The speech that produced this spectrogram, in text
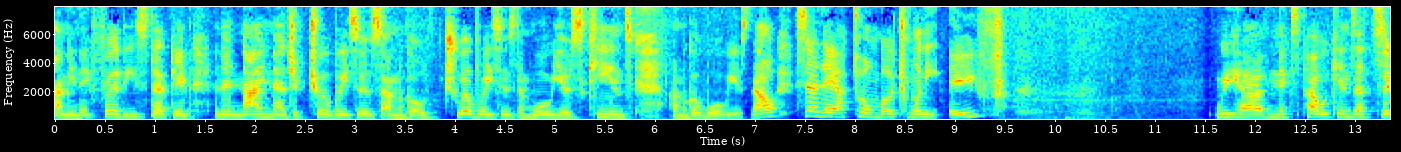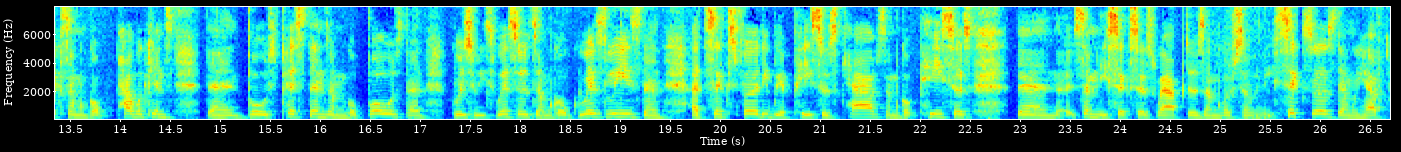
I mean eight thirty is that game. And then nine Magic Trailblazers. I'm gonna go Trailblazers. Then Warriors Kings. I'm gonna go Warriors. Now Saturday October twenty eighth we have Knicks Pelicans at six. I'm gonna go Pelicans. Then Bulls Pistons. I'm gonna go Bulls. Then Grizzlies Wizards. I'm gonna go Grizzlies. Then at six thirty we have Pacers Cavs. I'm gonna go Pacers. Then 76ers Raptors. I'm gonna go 76ers. Then we have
